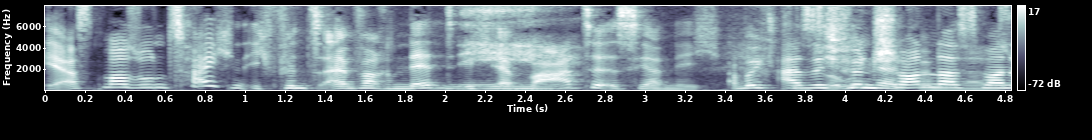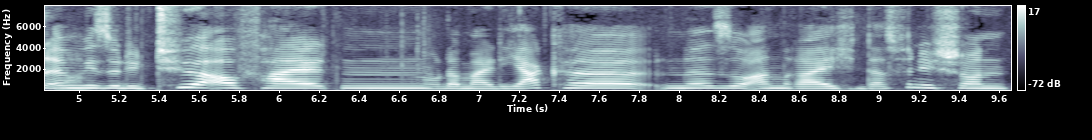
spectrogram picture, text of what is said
erstmal so ein Zeichen. Ich finde es einfach nett. Ich erwarte es ja nicht. Aber ich Also ich finde schon, dass man das irgendwie so die Tür aufhalten oder mal die Jacke ne, so anreichen. Das finde ich schon,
